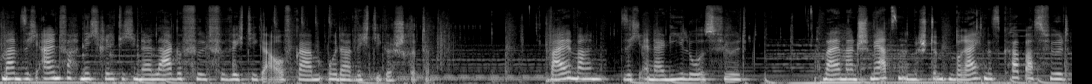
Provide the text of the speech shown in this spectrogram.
man sich einfach nicht richtig in der Lage fühlt für wichtige Aufgaben oder wichtige Schritte. Weil man sich energielos fühlt, weil man Schmerzen in bestimmten Bereichen des Körpers fühlt.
